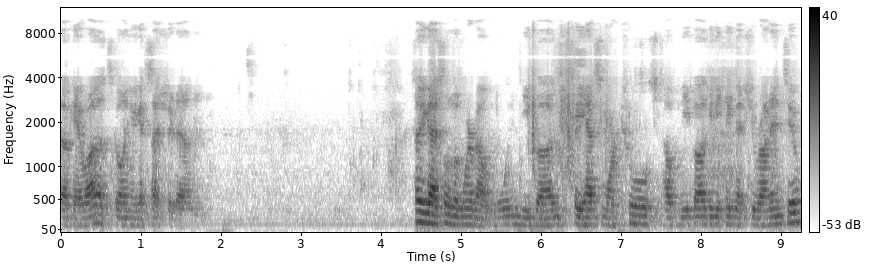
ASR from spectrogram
Okay, while that's going, I guess I should um, tell you guys a little bit more about WinDebug, so you have some more tools to help debug anything that you run into.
